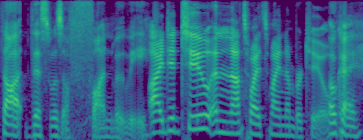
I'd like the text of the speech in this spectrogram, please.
thought this was a fun movie. I did too, and that's why it's my number two. Okay.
